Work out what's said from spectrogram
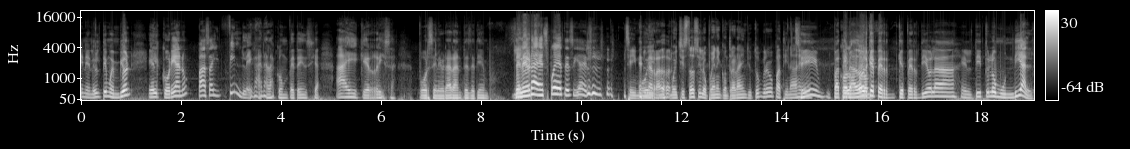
En el último envión, el coreano pasa y fin le gana la competencia. Ay, qué risa por celebrar antes de tiempo. Celebra después, decía él. Sí, El muy, narrador. muy chistoso y lo pueden encontrar ahí en YouTube, creo, patinaje. Sí, patinador que, per- que perdió la, el título mundial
